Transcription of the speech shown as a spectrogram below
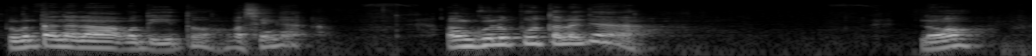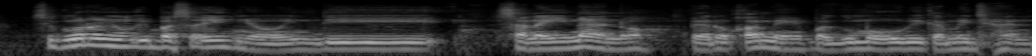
pumunta na lang ako dito kasi nga ang gulo po talaga. No? Siguro yung iba sa inyo hindi sanay na, no? Pero kami pag umuwi kami diyan,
